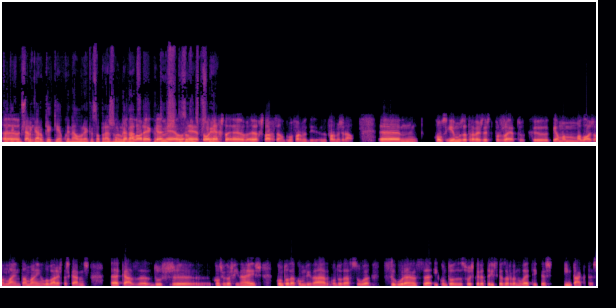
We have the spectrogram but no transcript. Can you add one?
Vai ter que explicar carne... o que é que é o canal Oreca, só para a generalidade O canal Oreca dos, é, dos é, só é a restauração, de uma forma, de, de forma geral. Uh, Conseguimos, através deste projeto, que, que é uma, uma, loja online também, levar estas carnes à casa dos uh, consumidores finais, com toda a comodidade, com toda a sua segurança e com todas as suas características organoléticas intactas.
